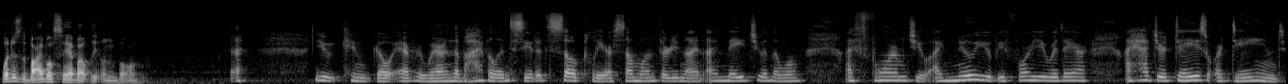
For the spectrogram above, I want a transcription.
What does the Bible say about the unborn? you can go everywhere in the Bible and see it. It's so clear. Psalm 139 I made you in the womb. I formed you. I knew you before you were there. I had your days ordained.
